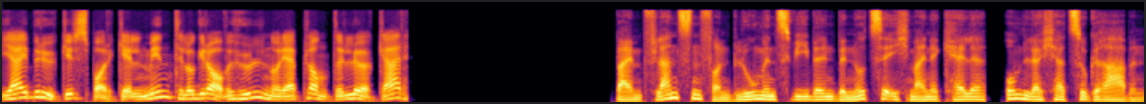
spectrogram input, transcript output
Jeg bruker sparkelen min til å grave hull når jeg planter løkær. Beim Pflanzen von Blumenzwiebeln benutze ich meine Kelle, um Löcher zu graben.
